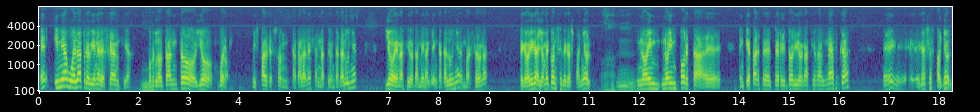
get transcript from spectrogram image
¿eh? Y mi abuela proviene de Francia. Por lo tanto, yo, bueno, mis padres son catalanes, han nacido en Cataluña. Yo he nacido también aquí en Cataluña, en Barcelona. Pero oiga, yo me considero español. No, no importa eh, en qué parte del territorio nacional nazcas, eh, eres español.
